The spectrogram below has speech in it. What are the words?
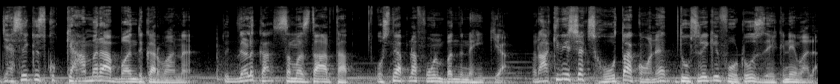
जैसे कि उसको कैमरा बंद करवाना है। तो लड़का समझदार था, उसने अपना फ़ोन बंद नहीं किया। ये शख्स होता कौन है? दूसरे की फ़ोटोज़ देखने वाला।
